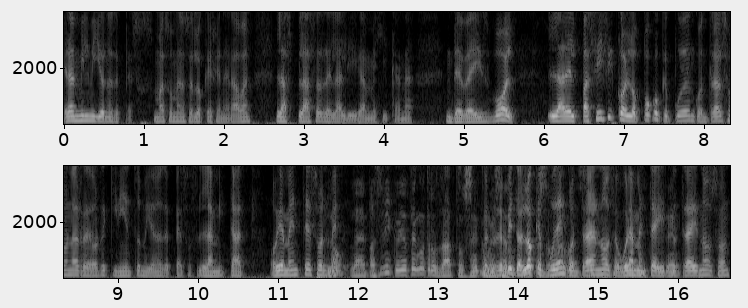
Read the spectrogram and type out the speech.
eran mil millones de pesos, más o menos es lo que generaban las plazas de la Liga Mexicana de Béisbol. La del Pacífico, lo poco que pude encontrar son alrededor de 500 millones de pesos, la mitad. Obviamente son... No, la del Pacífico yo tengo otros datos. ¿eh? Repito, lo que pude encontrar, sí. no, seguramente ahí tú traes, no, son...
